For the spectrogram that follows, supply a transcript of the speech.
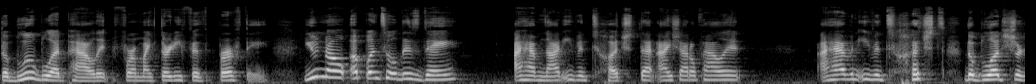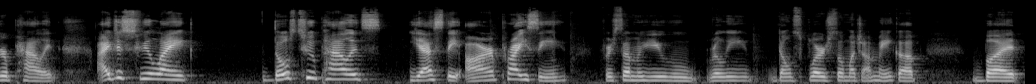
the Blue Blood palette for my 35th birthday. You know, up until this day, I have not even touched that eyeshadow palette. I haven't even touched the Blood Sugar palette. I just feel like those two palettes, yes, they are pricey for some of you who really don't splurge so much on makeup, but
